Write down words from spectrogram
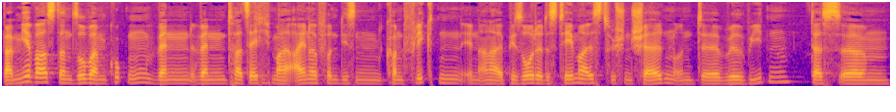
Bei mir war es dann so beim Gucken, wenn, wenn tatsächlich mal einer von diesen Konflikten in einer Episode das Thema ist zwischen Sheldon und äh, Will Wheaton, dass ähm,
